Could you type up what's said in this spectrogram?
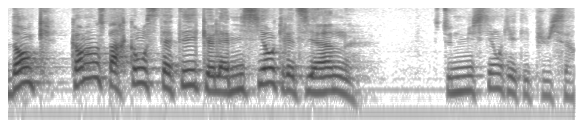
Donc, commence par constater que la mission chrétienne, c'est une mission qui a été puissante.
